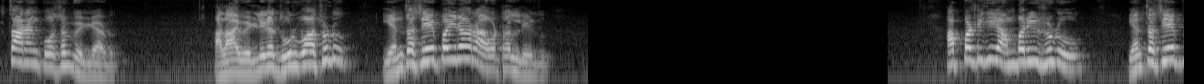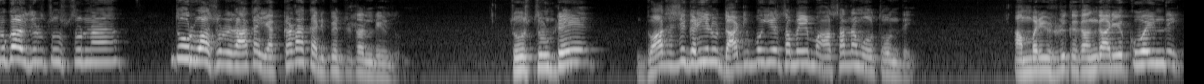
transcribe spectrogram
స్నానం కోసం వెళ్ళాడు. అలా వెళ్ళిన దూర్వాసుడు ఎంతసేపైనా రావటం లేదు. అప్పటికి అంబరీషుడు ఎంతసేపుగా ఎదురు చూస్తున్నా దూర్వాసుడి రాక ఎక్కడా కనిపించటం లేదు. చూస్తుంటే ద్వాదశి గడియలు దాటిపోయే సమయం ఆసన్నమవుతోంది. అంబరీషుడికి కంగారు ఎక్కువైంది.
